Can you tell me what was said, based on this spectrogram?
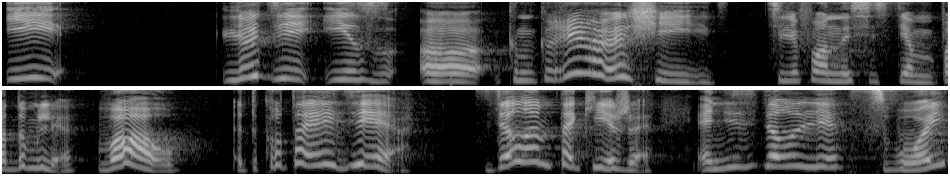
И люди из конкурирующей телефонной системы подумали, вау, это крутая идея, сделаем такие же. И они сделали свой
